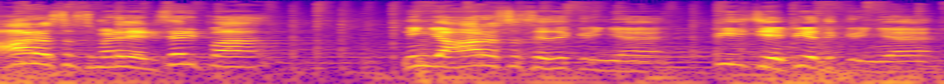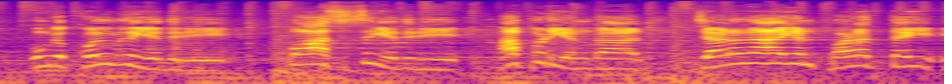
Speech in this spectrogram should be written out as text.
ஆர்எஸ்எஸ் மேடையில சரிப்பா. நீங்க ஆர்எஸ்எஸ் எதிர்க்கிறீங்க பிஜேபி எதிர்க்கிறீங்க உங்க கொள்கை எதிரி பாசிச எதிரி. அப்படி என்றால் ஜனநாயகன் படத்தை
